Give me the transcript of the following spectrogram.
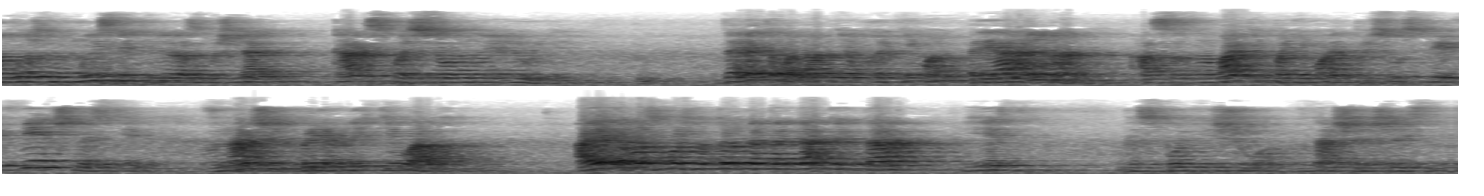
Мы должны мыслить или размышлять, как спасенные люди. Для этого нам необходимо реально осознавать и понимать присутствие вечности в наших бренных телах. А это возможно только тогда, когда есть Господь Ишуа в нашей жизни.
